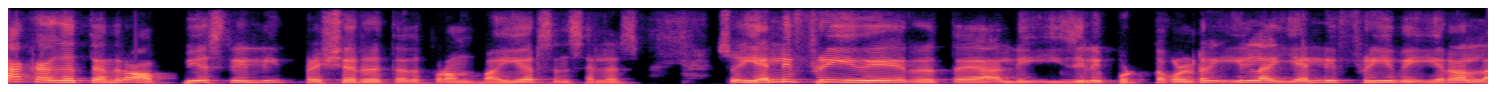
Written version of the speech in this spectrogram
ಯಾಕಾಗುತ್ತೆ ಅಂದ್ರೆ ಆಬ್ವಿಯಸ್ಲಿ ಇಲ್ಲಿ ಪ್ರೆಷರ್ ಇರ್ತದೆ from buyers and sellers so ಎಲ್ಲಿ ಫ್ರೀ ವೇ ಇರುತ್ತೆ ಅಲ್ಲಿ ಈಸಿಲಿ ಪುಟ್ ತಗೊಳ್ರಿ, ಇಲ್ಲ ಎಲ್ಲಿ ಫ್ರೀ ವೇ ಇರಲ್ಲ.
